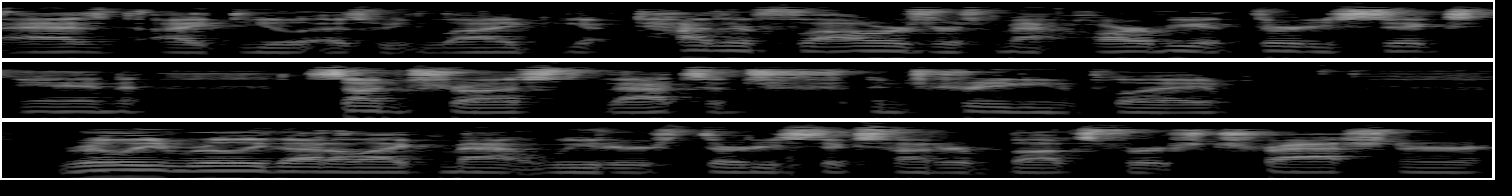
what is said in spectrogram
as ideal as we like. You got Tyler Flowers versus Matt Harvey at 36 in SunTrust. That's an tr- intriguing play. Really, really got to like Matt Wieters, 3600 bucks versus Trashner.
